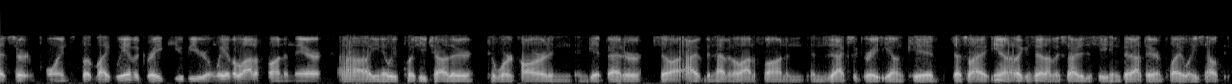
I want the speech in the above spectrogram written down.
at certain points. But like, we have a great QB room. We have a lot of fun in there. Uh, you know, we push each other to work hard and, and get better. So I've been having a lot of fun, and, and Zach's a great young kid. That's why, you know, like I said, I'm excited to see him get out there and play when he's healthy.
